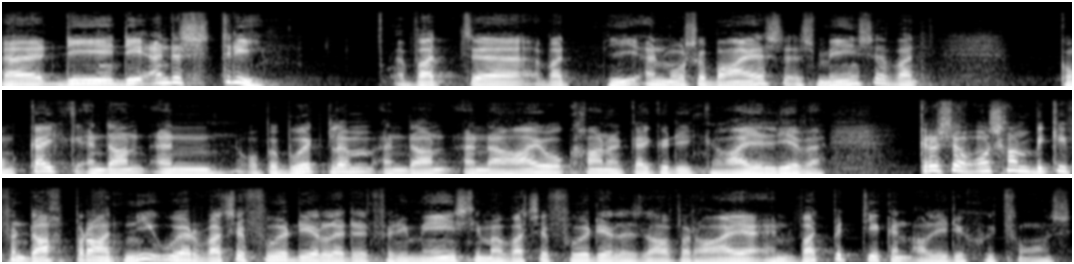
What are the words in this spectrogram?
Uh die die industrie wat uh wat hier in Mosselbaai is, is mense wat kom kyk en dan in op 'n boot klim en dan in 'n haaihok gaan en kyk hoe die haie lewe. Christo, ons gaan 'n bietjie vandag praat nie oor wat se voordele het dit vir die mens nie, maar wat se voordele is daar vir haie en wat beteken al hierdie goed vir ons?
